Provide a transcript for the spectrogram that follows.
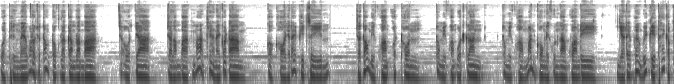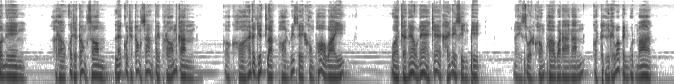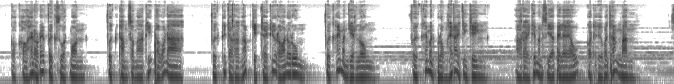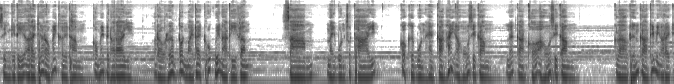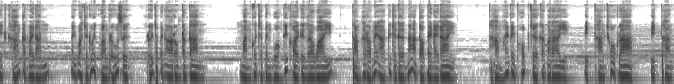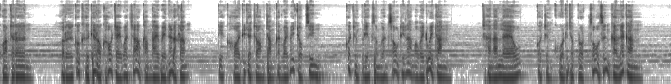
ว่าถึงแม้ว่าเราจะต้องตกระกรรมลำบาก จะอดอยากจะลำบากมากแค่ไหนก็ตาม ก็ขอจะได้ผิดศีล จะต้องมีความอดทน ต้องมีความอดกลั้น ต้องมีความมั่นคงในคุณงามความดี อย่าได้เพิ่มวิกฤตให้กับตนเอง เราก็จะต้องซ่อมและก็จะต้องสร้างไปพร้อมกัน ก็ขอให้ได้ยึดหลักพรวิเศษของพ่อไว้ ว่าจะแน่วแน่แก้ไขในสิ่งผิด ในส่วนของภาวนานั้นก็ถือได้ว่าเป็นบุญมาก ก็ขอให้เราได้ฝึกสวดมนต์ฝึกทำสมาธิภาวนา ฝึกที่จะระงับจิตใจที่ร้อนรุ่ม ฝึกให้มันเย็นลง ฝึกให้มันปลงให้ได้จริง ๆ อะไรที่มันเสียไปแล้วก็ถือว่าช่างมัน สิ่งดีๆ อะไรที่เราไม่เคยทำก็ไม่เป็นอะไร เราเริ่มต้นใหม่ได้ทุกวินาทีครับ 3. ในบุญสุดท้าย ก็คือบุญแห่งการให้อโหสิกรรม และการขออโหสิกรรม กล่าวถึงการที่มีอะไรติดค้างกันไว้นั้น ไม่ว่าจะด้วยความรู้สึก หรือจะเป็นอารมณ์ต่างๆ มันก็จะเป็นบ่วงที่คอยดึงเราไว้ทำให้เราไม่อาจที่จะเดินหน้าต่อไปไหนได้ทำให้ไม่พบเจอกับอะไร ปิดทางโชคลาภปิดทางความเจริญ หรือก็คือที่เราเข้าใจว่าเจ้ากรรมนายเวรนั่นแหละครับ ที่คอยที่จะจองจำกันไว้ไม่จบสิ้น ก็จึงเปรียบเสมือนโซ่ที่ล่ามเอาไว้ด้วยกัน ฉะนั้นแล้วก็จึงควรที่จะปลดโซ่ซึ่งกันและกัน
